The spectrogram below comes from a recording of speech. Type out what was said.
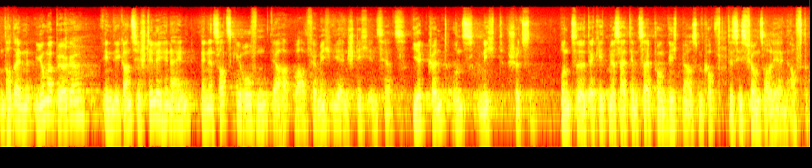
und hat ein junger Bürger in die ganze Stille hinein einen Satz gerufen, der war für mich wie ein Stich ins Herz. Ihr könnt uns nicht schützen. Und äh, der geht mir seit dem Zeitpunkt nicht mehr aus dem Kopf. Das ist für uns alle ein Auftrag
